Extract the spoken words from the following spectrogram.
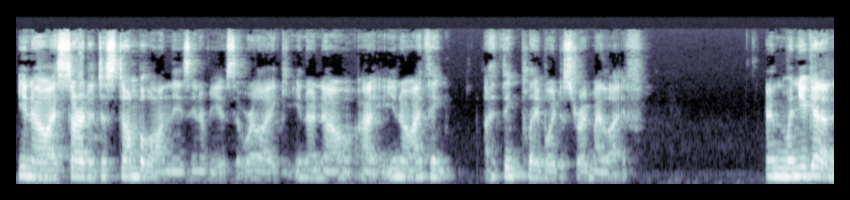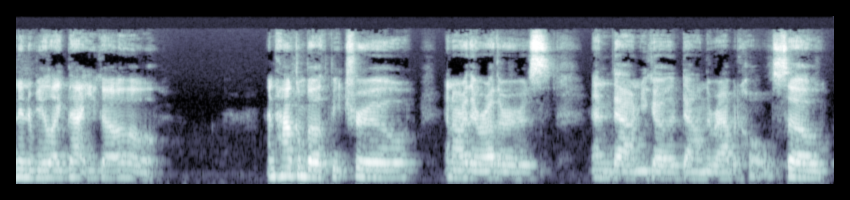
you know, I started to stumble on these interviews that were like, you know, no, I, you know, I think, I think Playboy destroyed my life. And when you get an interview like that, you go, oh, and how can both be true? And are there others? And down you go down the rabbit hole. So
